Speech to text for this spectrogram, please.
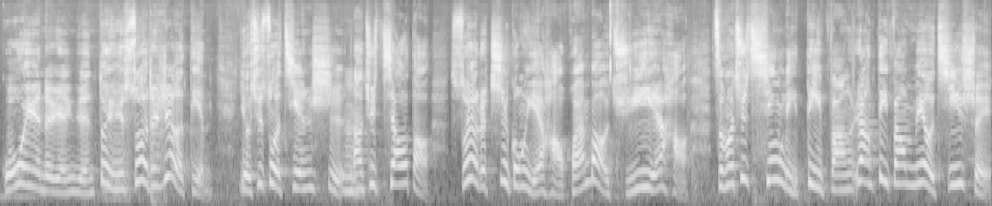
国卫院的人员，对于所有的热点有去做监视，然后去教导所有的职工也好，环保局也好，怎么去清理。地方让地方没有积水，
